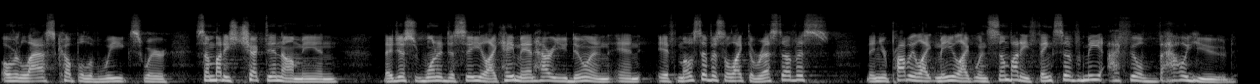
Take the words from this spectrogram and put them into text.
over the last couple of weeks where somebody's checked in on me and they just wanted to see, like, hey, man, how are you doing? And if most of us are like the rest of us, then you're probably like me. Like, when somebody thinks of me, I feel valued.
